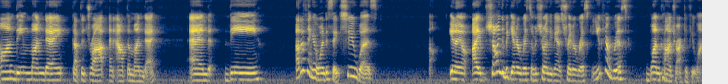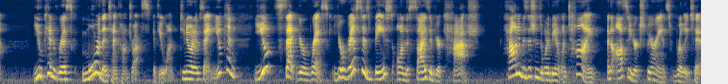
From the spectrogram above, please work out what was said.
on the Monday, got the drop and out the Monday. And the other thing I wanted to say too was, you know, I'm showing the beginner risk, I'm showing the advanced trader risk. You can risk one contract if you want you can risk more than 10 contracts if you want. Do you know what I'm saying? You can you set your risk. Your risk is based on the size of your cash. how many positions you want to be in at one time, and also your experience, really, too.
